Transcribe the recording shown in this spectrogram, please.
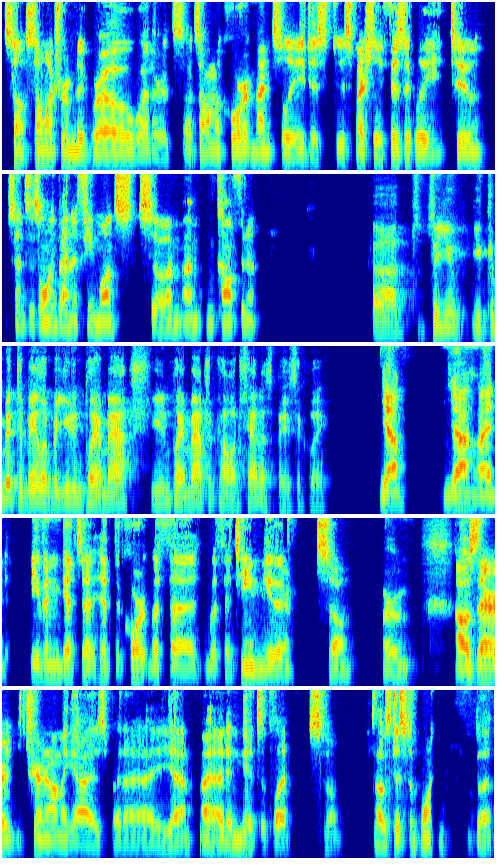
so so much room to grow, whether it's it's on the court mentally, just especially physically too, since it's only been a few months. So I'm I'm confident. Uh, so you you commit to Baylor, but you didn't play a match. You didn't play a match of college tennis, basically. Yeah, yeah. I would even get to hit the court with the with the team either. So or I was there cheering on the guys, but I, I yeah, I, I, didn't get to play, so that was disappointing. But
